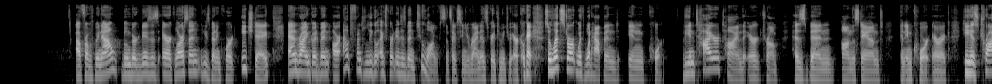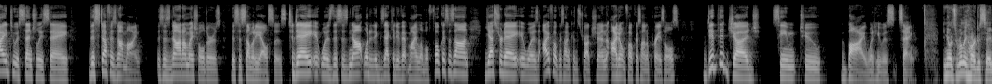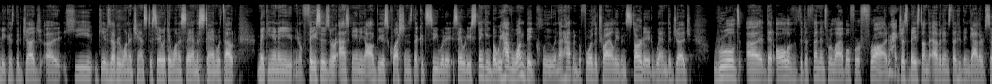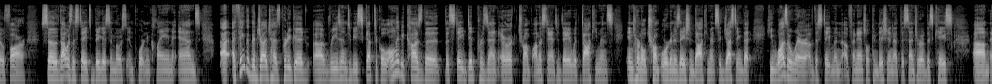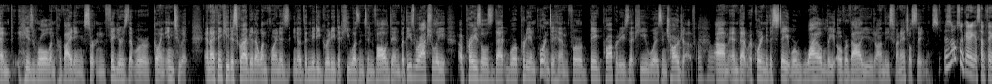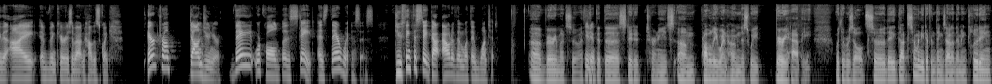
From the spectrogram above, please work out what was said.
Out front with me now, Bloomberg News' Erik Larson. He's been in court each day. And Ryan Goodman, our out front legal expert. It has been too long since I've seen you, Ryan. It's great to meet you, Erik. Okay, so let's start with what happened in court. The entire time that Eric Trump has been on the stand and in court, Erik. He has tried to essentially say, this stuff is not mine. This is not on my shoulders. This is somebody else's. Today, it was this is not what an executive at my level focuses on. Yesterday, it was I focus on construction. I don't focus on appraisals. Did the judge seem to buy what he was saying? You know, it's really hard to say because the judge, uh, he gives everyone a chance to say what they want to say on the stand without making any you know faces or asking any obvious questions that could see what it, say what he's thinking. But we have one big clue, and that happened before the trial even started, when the judge ruled uh, that all of the defendants were liable for fraud right. just based on the evidence that had been gathered so far. So that was the state's biggest and most important claim. And I think that the judge has pretty good uh, reason to be skeptical, only because the, the state did present Eric Trump on the stand today with documents, internal Trump organization documents, suggesting that he was aware of the statement of financial condition at the center of this case um, and his role in providing certain figures that were going into it. And I think he described it at one point as you know the nitty gritty that he wasn't involved in, but these were actually appraisals that were pretty important to him for big properties that he was in charge of, mm-hmm. um, and that according to the state were wildly overvalued on these financial statements. This is also getting at something that I have been curious about and how this is going. Eric Trump, Don Jr. They were called by the state as their witnesses. Do you think the state got out of them what they wanted? Uh, very much so. I you think do? that the state attorneys um, probably went home this week very happy with the results. So they got so many different things out of them, including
